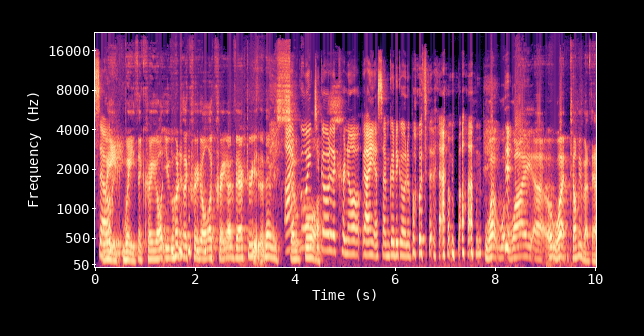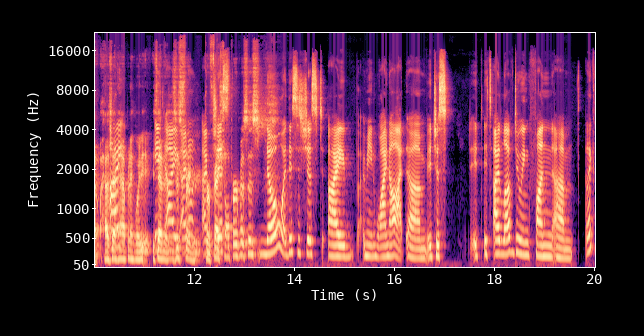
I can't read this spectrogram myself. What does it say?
so wait, wait, the Crayola. You go to the Crayola Crayon Factory? That is so I'm going cool. to go to the Crayola. Uh, yes, I'm going to go to both of them. Um, what, what? Why? Uh, what? Tell me about that. How's that I, happening? What, is that? It, is this I, for professional just, purposes? No, this is just. I. I mean, why not? Um, it just. It, it's. I love doing fun. Um, like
